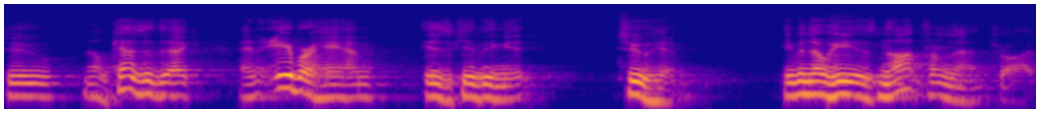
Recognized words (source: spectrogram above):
to Melchizedek, and Abraham is giving it to him, even though he is not from that tribe.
